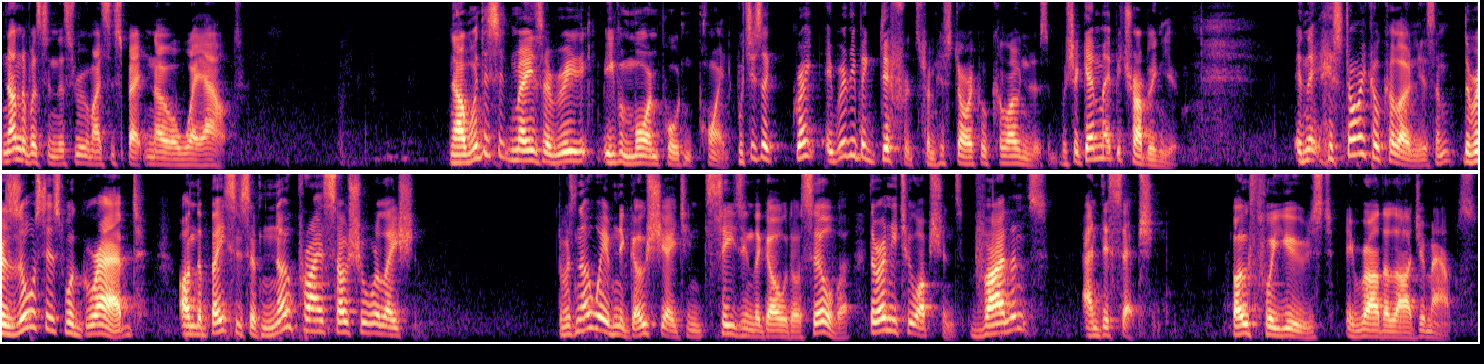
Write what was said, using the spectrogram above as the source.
None of us in this room, I suspect, know a way out. Now, what this makes a really even more important point, which is a great, a really big difference from historical colonialism, which again may be troubling you. In the historical colonialism, the resources were grabbed on the basis of no prior social relation. There was no way of negotiating seizing the gold or silver. There were only two options violence and deception. Both were used in rather large amounts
